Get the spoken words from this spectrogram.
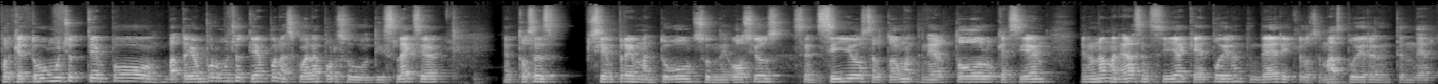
porque tuvo mucho tiempo, batalló por mucho tiempo en la escuela por su dislexia, entonces siempre mantuvo sus negocios sencillos, trató de mantener todo lo que hacían en una manera sencilla que él pudiera entender y que los demás pudieran entender.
